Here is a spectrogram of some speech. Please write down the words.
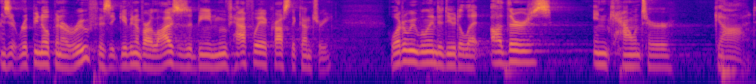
Is it ripping open a roof? Is it giving of our lives? Is it being moved halfway across the country? What are we willing to do to let others encounter God?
